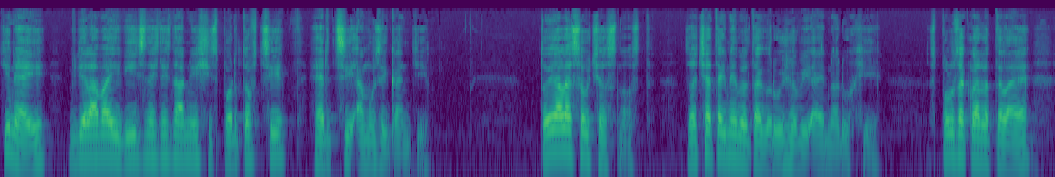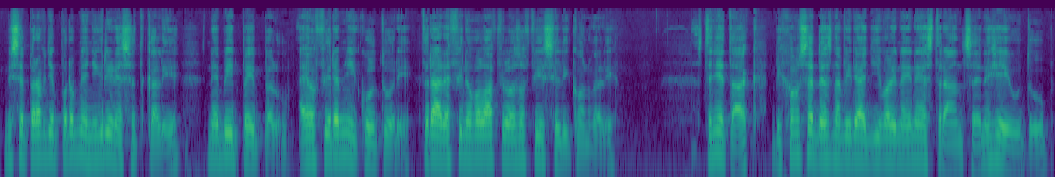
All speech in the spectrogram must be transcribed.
Ti nej vydělávají víc než nejznámější sportovci, herci a muzikanti. To je ale současnost. Začátek nebyl tak růžový a jednoduchý. Spoluzakladatelé by se pravděpodobně nikdy nesetkali, nebýt PayPalu a jeho firemní kultury, která definovala filozofii Silicon Valley. Stejně tak bychom se dnes na videa dívali na jiné stránce, než je YouTube,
